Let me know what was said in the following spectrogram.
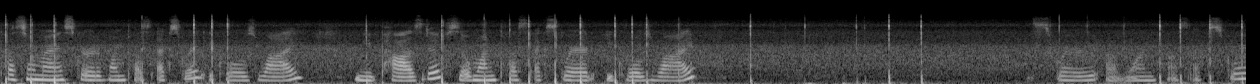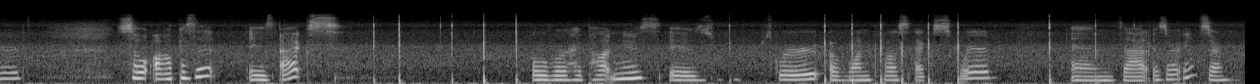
plus or minus square root of 1 plus x squared equals y. We need positive, so 1 plus x squared equals y. Square root of 1 plus x squared. So opposite is x over hypotenuse is square root of 1 plus x squared. And that is our answer.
